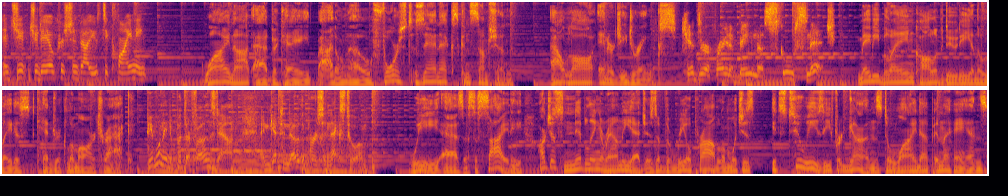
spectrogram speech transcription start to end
and Ju- Judeo Christian values declining. Why not advocate, I don't know, forced Xanax consumption? Outlaw energy drinks. Kids are afraid of being the school snitch. Maybe blame Call of Duty and the latest Kendrick Lamar track. People need to put their phones down and get to know the person next to them. We, as a society, are just nibbling around the edges of the real problem, which is it's too easy for guns to wind up in the hands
